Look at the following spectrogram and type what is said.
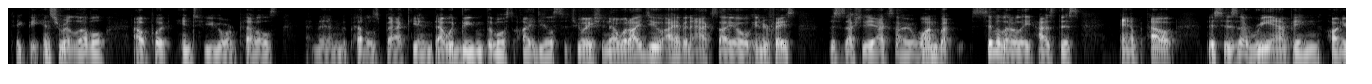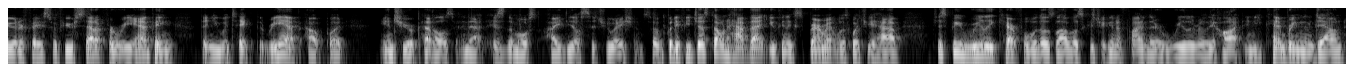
take the instrument level output into your pedals, and then the pedals back in. That would be the most ideal situation. Now, what I do, I have an AXE I/O interface. This is actually the AXE I/O one, but similarly has this amp out. This is a reamping audio interface. So if you're set up for reamping, then you would take the reamp output into your pedals, and that is the most ideal situation. So, but if you just don't have that, you can experiment with what you have. Just be really careful with those levels because you're going to find they're really, really hot, and you can bring them down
